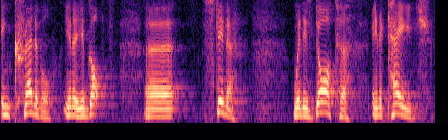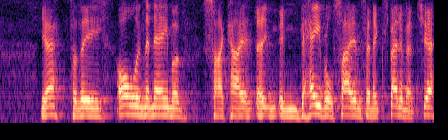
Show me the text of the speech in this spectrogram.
incredible. You know, you've got uh, Skinner with his daughter in a cage, yeah, for the, all in the name of uh, in, behavioural science and experiments, yeah.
